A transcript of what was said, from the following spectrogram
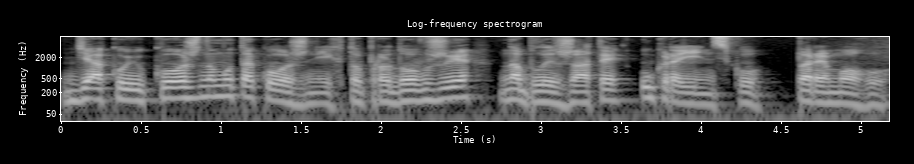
Дякую кожному та кожній, хто продовжує наближати українську перемогу.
